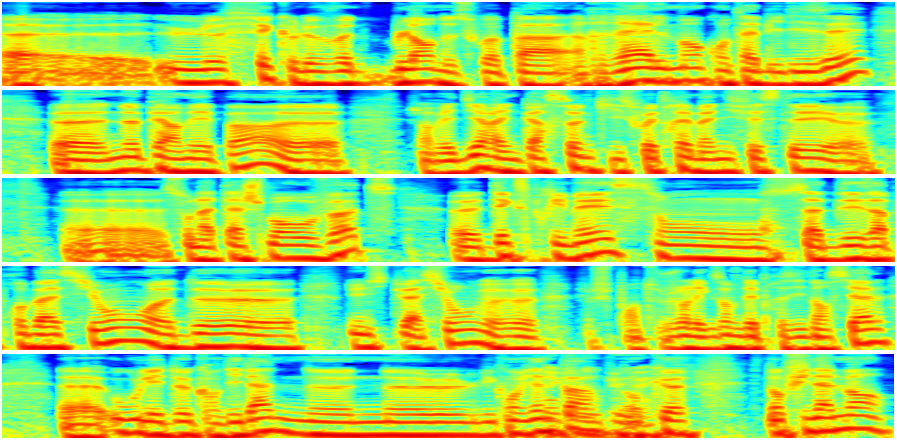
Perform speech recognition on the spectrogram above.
euh, le fait que le vote blanc ne soit pas réellement comptabilisé euh, ne permet pas, euh, j'ai envie de dire, à une personne qui souhaiterait manifester son attachement au vote, d'exprimer son sa désapprobation de d'une situation. je prends toujours l'exemple des présidentielles où les deux candidats ne, ne lui conviennent pas. donc, donc finalement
